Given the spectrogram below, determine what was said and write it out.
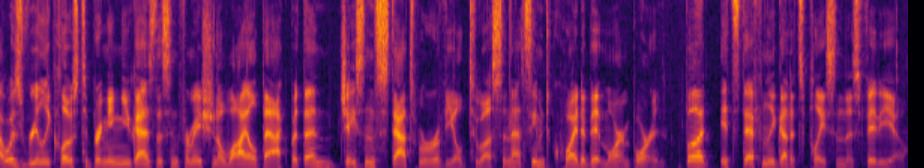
I was really close to bringing you guys this information a while back, but then Jason's stats were revealed to us, and that seemed quite a bit more important but it's definitely got its place in this video.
